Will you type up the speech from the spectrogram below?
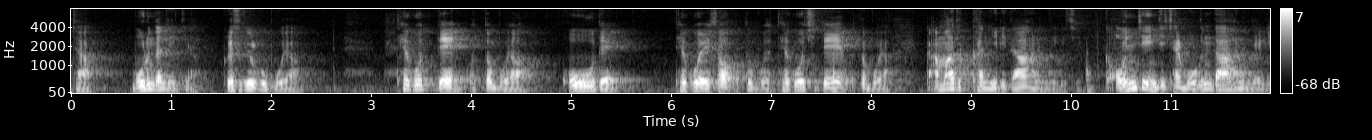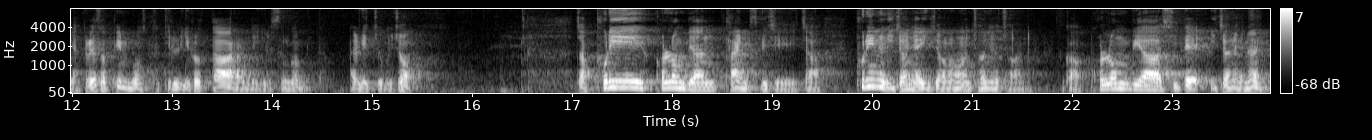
자, 모른다는 얘기야. 그래서 결국 뭐야? 태고 때 어떤 뭐야? 고대 태고에서 어떤 뭐야 태고 시대에 어떤 뭐야 까마득한 일이다 하는 얘기지. 그러니까 언제인지 잘 모른다 하는 얘기야. 그래서 빈 로스트 길을 잃었다라는 얘기를 쓴 겁니다. 알겠죠, 그죠? 자, 프리 컬럼비안 타임스 그지? 자, 프리는 이전이야 이전, 전이야 전. 그러니까 콜롬비아 시대 이전에는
